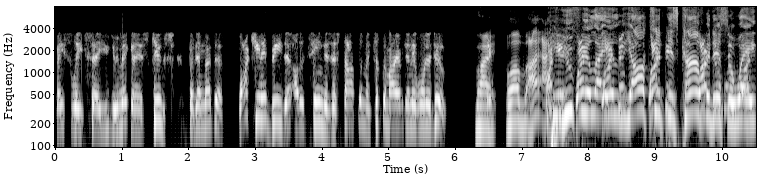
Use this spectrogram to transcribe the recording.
basically say you, you make an excuse for them not to. Why can't it be that other team just stopped them and took them out everything they want to do? Right. Well, I, I hear you feel like why, y'all why, took his confidence away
